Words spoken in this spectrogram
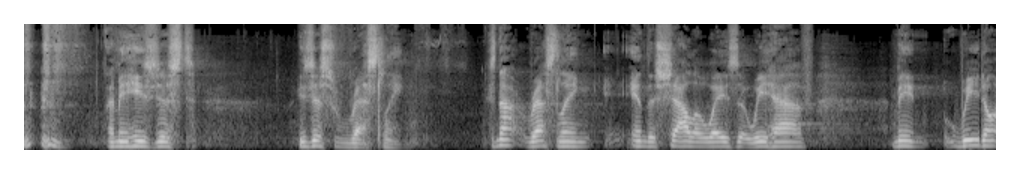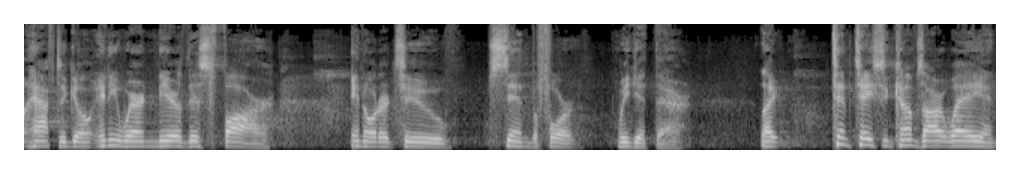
I mean, he's just he's just wrestling. He's not wrestling in the shallow ways that we have. I mean, we don't have to go anywhere near this far in order to sin before we get there. Like temptation comes our way and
